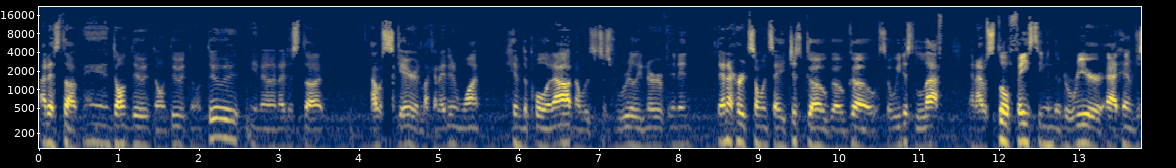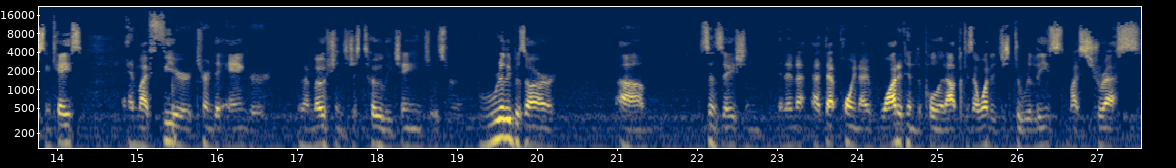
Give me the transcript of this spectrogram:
I just thought, man, don't do it, don't do it, don't do it. You know, and I just thought, I was scared, like, and I didn't want him to pull it out, and I was just really nerved. And then, then I heard someone say, "Just go, go, go." So we just left, and I was still facing the, the rear at him just in case. And my fear turned to anger. And my emotions just totally changed. It was really bizarre um, sensation. And then at- at that point, I wanted him to pull it out because I wanted just to release my stress,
